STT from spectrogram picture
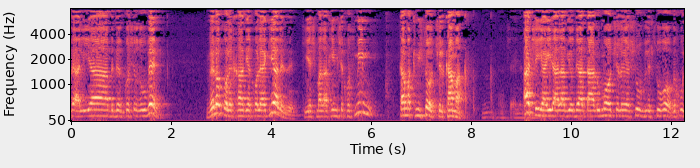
ועלייה בדרכו של ראובן. ולא כל אחד יכול להגיע לזה, כי יש מלאכים שחוסמים כמה כניסות של כמה, עד שיעיד עליו יודע תעלומות שלא ישוב לסורו וכו'.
